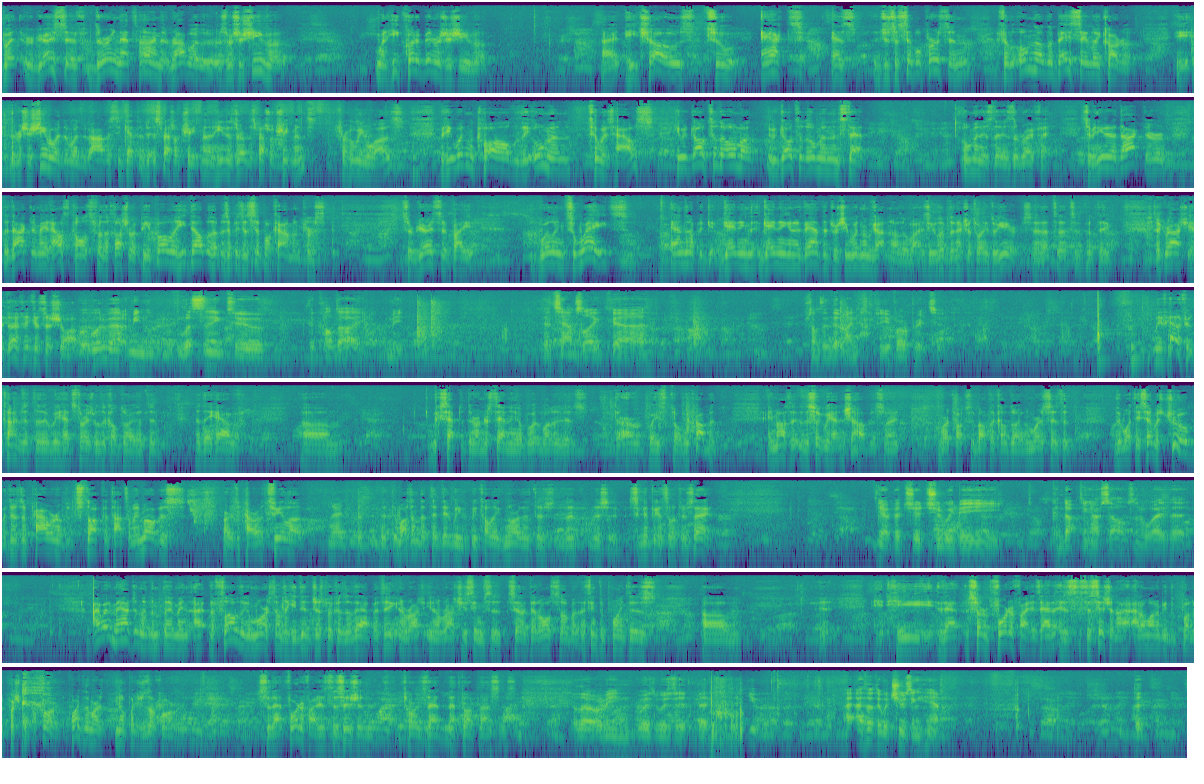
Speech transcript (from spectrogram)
but Rabbi Yosef, during that time that Rabbi was Rosh Hashiva, when he could have been Rosh Hashiva, right, he chose to act as just a simple person. He, the Rosh Hashiva would, would, obviously get the special treatment, and he deserved the special treatment for who he was. But he wouldn't call the Uman to his house. He would go to the Uman. He would go to the Uman instead. Uman is the, is the Rofe. So he needed a doctor. The doctor made house calls for the Chashva people. He dealt with him as if he's a simple common person. So Yosef, by willing to wait, ended up gaining gaining an advantage which he wouldn't have gotten otherwise. He lived an extra 22 years. So that's, that's a good thing. Like Rashi, What about, I mean, listening to the Kaldai? I mean, it sounds like uh, something that might not be appropriate to. We've had a few times that the, we had stories with the Kaldai that, the, that they have um, accepted their understanding of what, what, it is. There are ways to overcome it. In Maz, the sukkah we had in Shabbos, right, where it talks about the Kaldoim, the more says that, that, what they said was true, but there's a power of stock, movis, or there's a power of tefillah. Right? But, but, it wasn't that they did. We, we totally ignore that there's that there's significance to what they're saying. Yeah, but should should we be conducting ourselves in a way that I would imagine that the, I mean uh, the flow of the Gemara sounds like he did just because of that. But I think you know, Rashi, you know, Rashi seems to say like that also. But I think the point is. Um, he that sort of fortified his his decision. I, I, don't want to be the one to push myself forward. The point of the Gemara, you don't push yourself forward. So that fortified his decision towards that, that thought process. Although I mean, was was it that, that you? I, I thought they were choosing him that,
